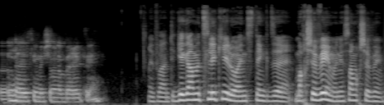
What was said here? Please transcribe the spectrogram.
לפי מי שמדבר איתי. הבנתי. כי גם אצלי כאילו האינסטינקט זה מחשבים, אני עושה מחשבים.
